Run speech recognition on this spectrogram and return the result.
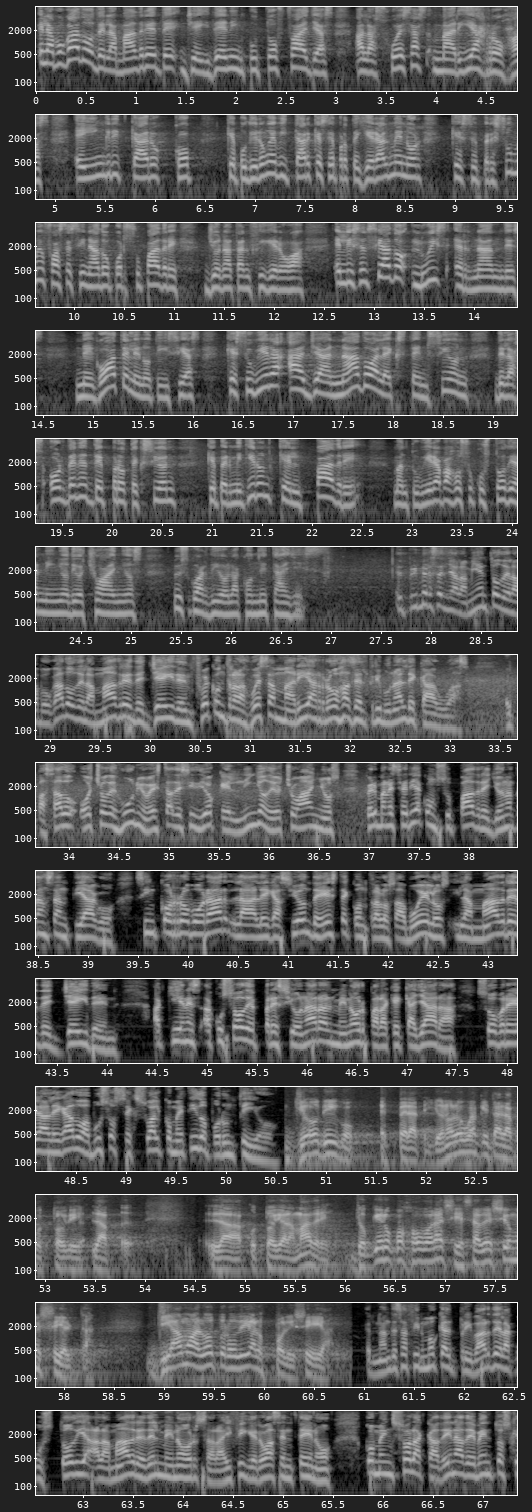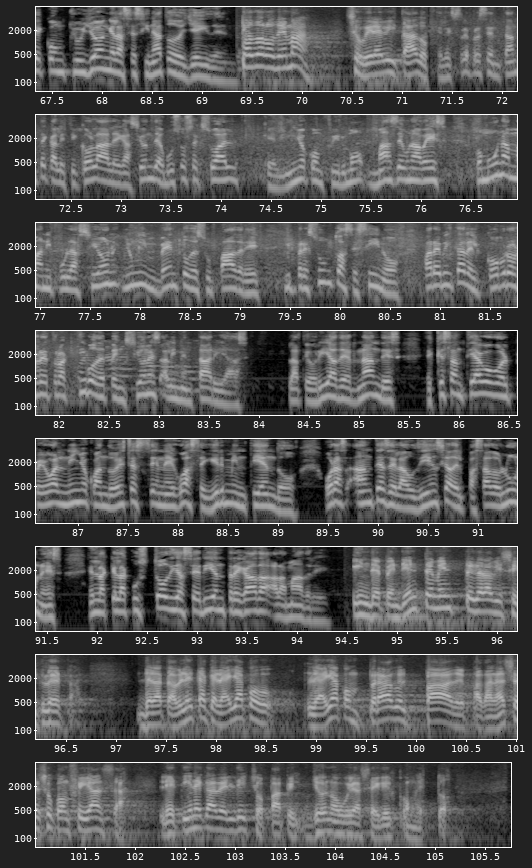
El abogado de la madre de Jaden imputó fallas a las juezas María Rojas e Ingrid Caro Cop que pudieron evitar que se protegiera al menor que se presume fue asesinado por su padre, Jonathan Figueroa. El licenciado Luis Hernández negó a Telenoticias que se hubiera allanado a la extensión de las órdenes de protección que permitieron que el padre mantuviera bajo su custodia al niño de 8 años. Luis Guardiola con detalles. El primer señalamiento del abogado de la madre de Jaden fue contra la jueza María Rojas del Tribunal de Caguas. El pasado 8 de junio, esta decidió que el niño de 8 años permanecería con su padre Jonathan Santiago sin corroborar la alegación de este contra los abuelos y la madre de Jaden, a quienes acusó de presionar al menor para que callara sobre el alegado abuso sexual cometido por un tío. Yo digo, espérate, yo no le voy a quitar la custodia. La custodia a la madre. Yo quiero corroborar si esa versión es cierta. Llamo al otro día a los policías. Hernández afirmó que al privar de la custodia a la madre del menor, Saray Figueroa Centeno, comenzó la cadena de eventos que concluyó en el asesinato de Jaden. Todo lo demás se hubiera evitado. El ex representante calificó la alegación de abuso sexual que el niño confirmó más de una vez como una manipulación y un invento de su padre y presunto asesino para evitar el cobro retroactivo de pensiones alimentarias. La teoría de Hernández es que Santiago golpeó al niño cuando éste se negó a seguir mintiendo horas antes de la audiencia del pasado lunes, en la que la custodia sería entregada a la madre. Independientemente de la bicicleta, de la tableta que le haya, le haya comprado el padre para ganarse su confianza, le tiene que haber dicho, papi, yo no voy a seguir con esto.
